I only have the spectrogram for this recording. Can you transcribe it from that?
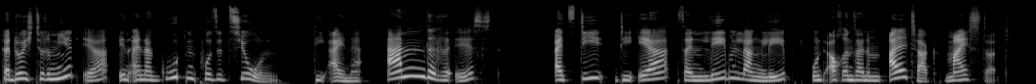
Dadurch trainiert er in einer guten Position, die eine andere ist als die, die er sein Leben lang lebt und auch in seinem Alltag meistert.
